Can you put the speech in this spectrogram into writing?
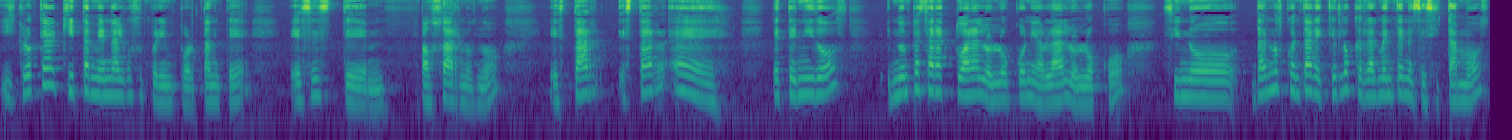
Y creo que aquí también algo súper importante es este pausarnos, ¿no? Estar, estar eh, detenidos, no empezar a actuar a lo loco ni hablar a lo loco, sino darnos cuenta de qué es lo que realmente necesitamos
